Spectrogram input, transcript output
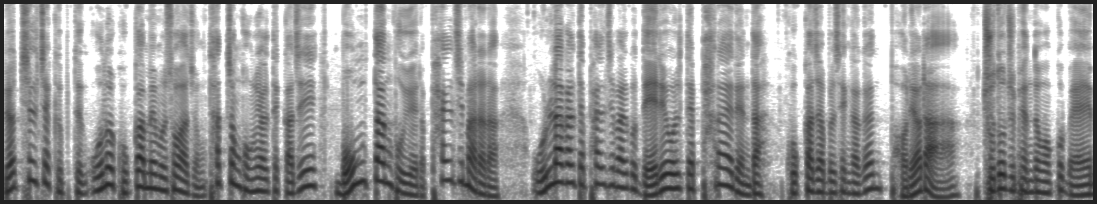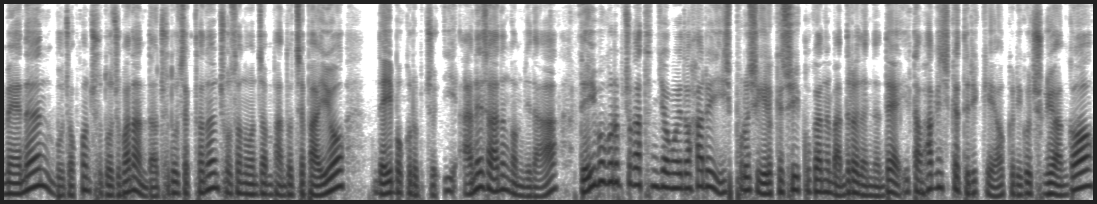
며칠째 급등. 오늘 고가 매물 소화 중. 타점 공유할 때까지 몽땅 보유해라. 팔지 말아라. 올라갈 때 팔지 말고 내려올 때 팔아야 된다. 고가 잡을 생각은 버려라 주도주 변동 없고 매매는 무조건 주도주만 한다. 주도 섹터는 조선원전 반도체 바이오 네이버 그룹주 이 안에서 하는 겁니다. 네이버 그룹주 같은 경우에도 하루에 20%씩 이렇게 수익 구간을 만들어냈는데 이따 확인시켜 드릴게요. 그리고 중요한 거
